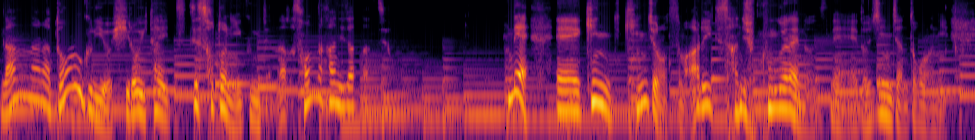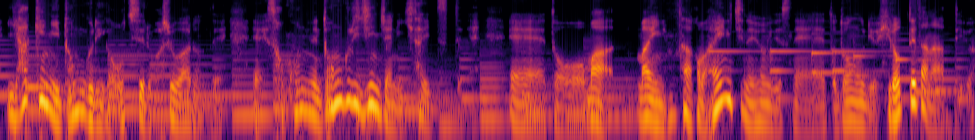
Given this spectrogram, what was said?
なんならどんぐりを拾いたいっつって外に行くみたいな、なんかそんな感じだったんですよ。で、えー、近所のつも歩いて30分ぐらいのですね、えー、と神社のところに、やけにどんぐりが落ちてる場所があるんで、えー、そこにね、どんぐり神社に行きたいっつってね、えっ、ー、と、まあ、毎 なんか毎日のようにですね、えーと、どんぐりを拾ってたなっていう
